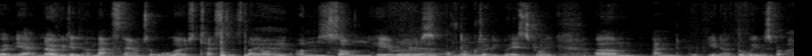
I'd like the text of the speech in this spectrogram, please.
but yeah, no, we didn't, and that's down to all those testers. They are the unsung heroes Yeah. of Doctor Who history. Um, and you know, but we was, oh,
